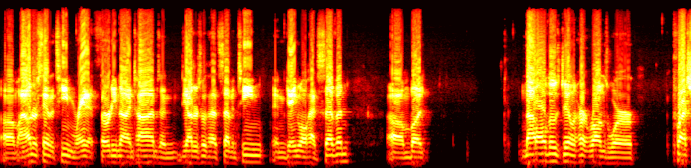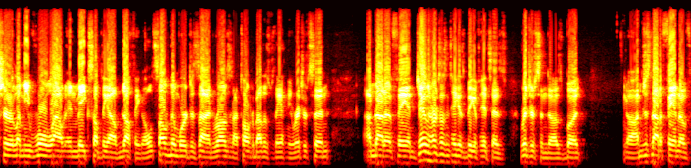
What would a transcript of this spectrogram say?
Um, I understand the team ran it 39 times, and D'Andre Swift had 17, and Gainwell had seven. Um, but not all those Jalen Hurt runs were pressure. Let me roll out and make something out of nothing. Some of them were designed runs, and I talked about this with Anthony Richardson. I'm not a fan. Jalen Hurts doesn't take as big of hits as Richardson does, but uh, I'm just not a fan of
